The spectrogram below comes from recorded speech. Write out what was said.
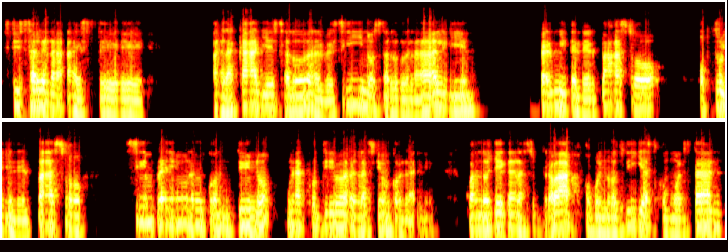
si salen a, a este, a la calle, saludan al vecino, saludan a alguien, permiten el paso, obstruyen el paso. Siempre hay un continuo, una continua relación con alguien. Cuando llegan a su trabajo, buenos días, ¿cómo están?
